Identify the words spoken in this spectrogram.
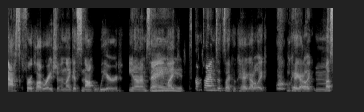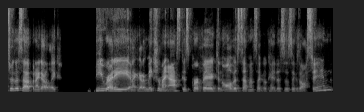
ask for a collaboration. Like it's not weird. You know what I'm saying? Right. Like sometimes it's like, okay, I gotta like, okay, I gotta like muster this up and I gotta like be ready and I gotta make sure my ask is perfect and all this stuff. And it's like, okay, this is exhausting.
